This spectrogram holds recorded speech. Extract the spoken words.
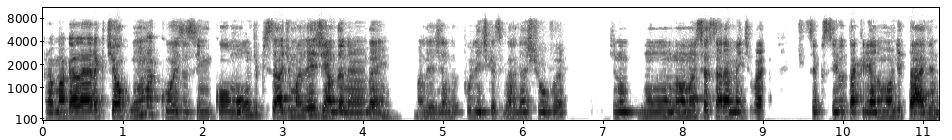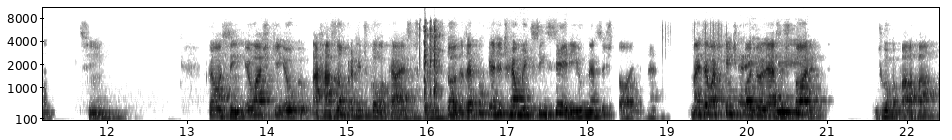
para uma galera que tinha alguma coisa assim em comum que precisava de uma legenda, né? Bem, uma legenda política, esse guarda-chuva que não, não, não, necessariamente vai ser possível estar tá criando uma unidade, né? Sim. Então, assim, eu acho que eu, a razão para a gente colocar essas coisas todas é porque a gente realmente se inseriu nessa história, né? Mas eu acho que a gente é, pode olhar essa história. Desculpa, fala, fala.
